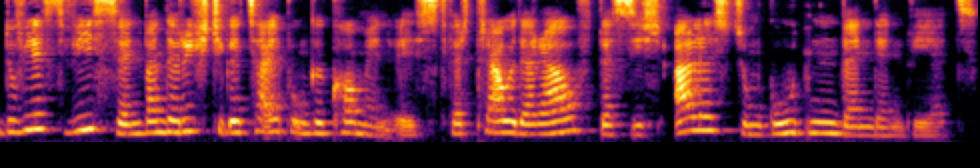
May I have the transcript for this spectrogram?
Du wirst wissen, wann der richtige Zeitpunkt gekommen ist. Vertraue darauf, dass sich alles zum Guten wenden wird.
